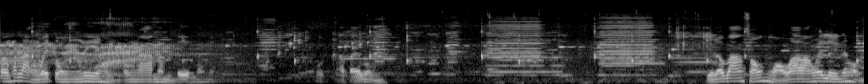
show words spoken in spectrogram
มันฝรั่งไว้ตรงนี่ผมตรงน้ำนั่นเหมือนเดิมนั่นเองกดเอาไปผมเดี๋ยวเราวางสองหัววางไว้เลยนะผม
